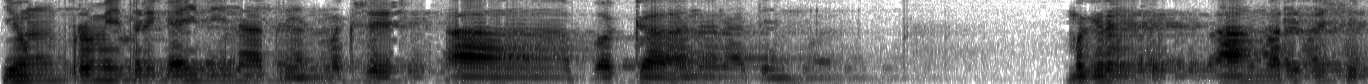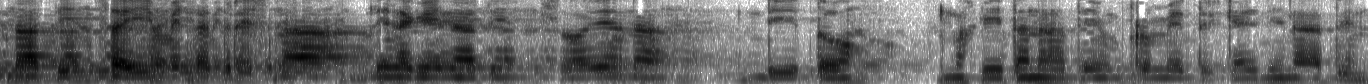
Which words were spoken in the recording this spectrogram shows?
yung Prometric ID natin, magses ah pagka ano natin, magre ah, marireceive natin sa email address na linagay natin. So, ayan na. Dito, makita natin yung Prometric ID natin.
